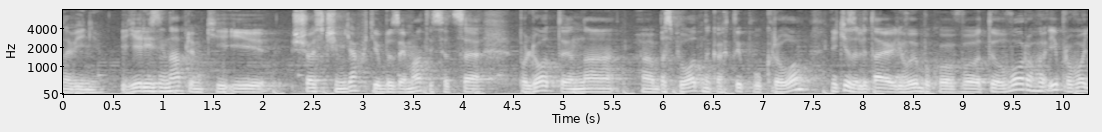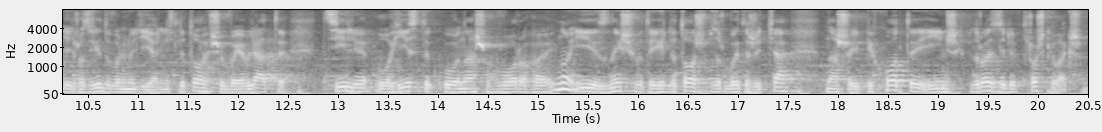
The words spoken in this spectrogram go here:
на війні. Є різні напрямки, і щось, чим я хотів би займатися, це польоти на е, безпілотниках типу крило, які залітають глибоко в тил ворога і проводять розвідувальну діяльність для того, щоб виявляти цілі, логістику нашого ворога, ну і знищувати їх для того, щоб зробити життя нашої піхоти і інших підрозділів трошки легшим.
